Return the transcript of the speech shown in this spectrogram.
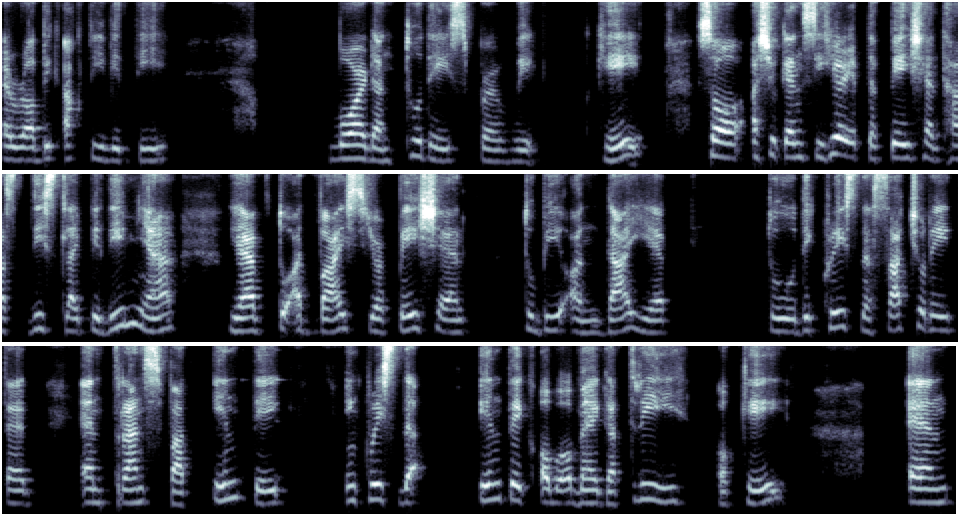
aerobic activity more than two days per week. Okay, so as you can see here, if the patient has dyslipidemia, you have to advise your patient to be on diet to decrease the saturated and trans fat intake, increase the intake of omega-3, okay, and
